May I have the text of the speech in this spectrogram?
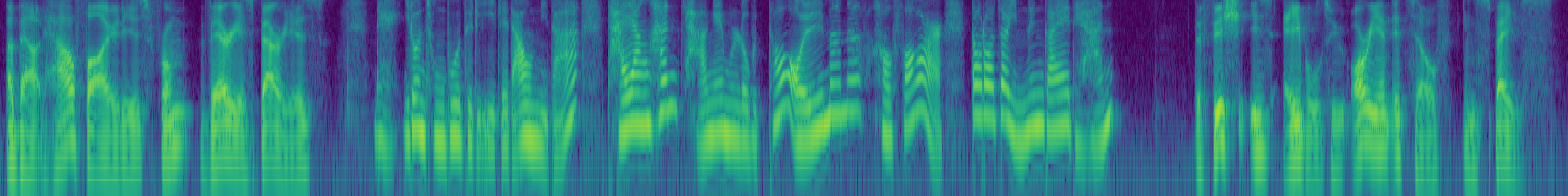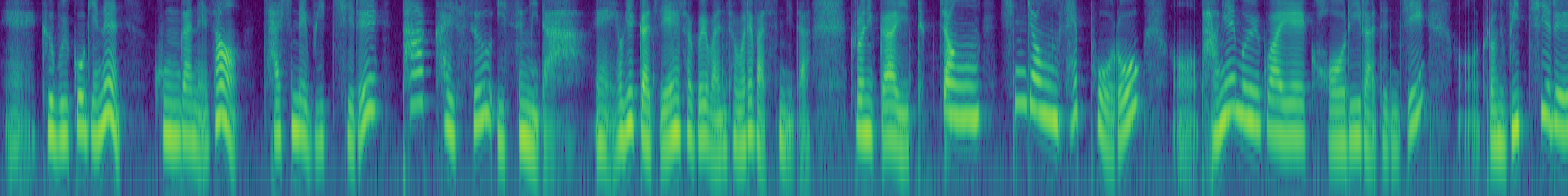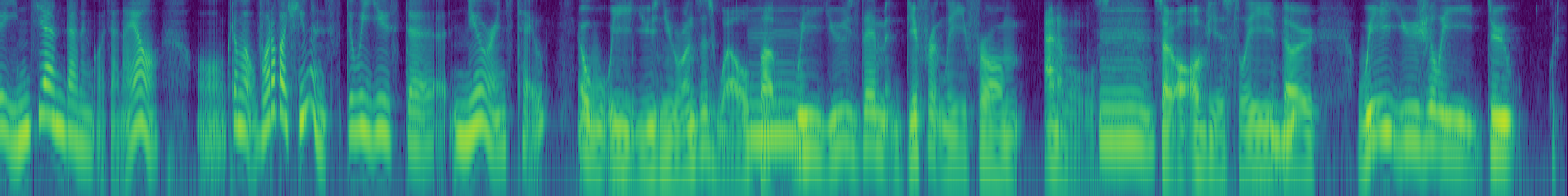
about how far it is from various barriers 네, 이런 정보들이 이제 나옵니다. 다양한 장애물로부터 얼마나 how far 떨어져 있는가에 대한 the fish is able to orient itself in space. 예, 그 물고기는 공간에서 자신의 위치를 파악할 수 있습니다. 예, 여기까지 해석을 완성을 해봤습니다. 그러니까 이 특정 신경세포로 어, 방해물과의 거리라든지 어, 그런 위치를 인지한다는 거잖아요. 어, 그러면 what about humans? Do we use the neurons too? We use neurons as well, but we use them differently from animals. Mm. So o- obviously, mm-hmm. though, we usually do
